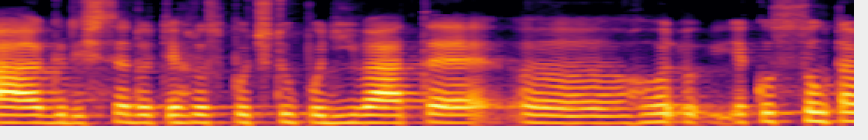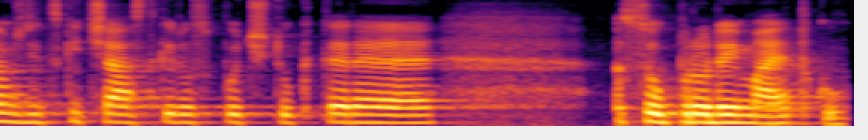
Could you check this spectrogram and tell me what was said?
A když se do těch rozpočtů podíváte, eh, jako jsou tam vždycky částky rozpočtu, které jsou prodej majetku,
